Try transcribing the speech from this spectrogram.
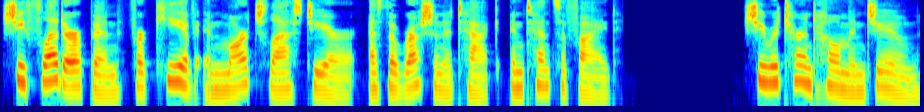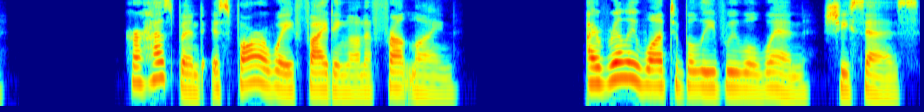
She fled Irpin for Kiev in March last year as the Russian attack intensified. She returned home in June. Her husband is far away fighting on a front line. I really want to believe we will win, she says.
